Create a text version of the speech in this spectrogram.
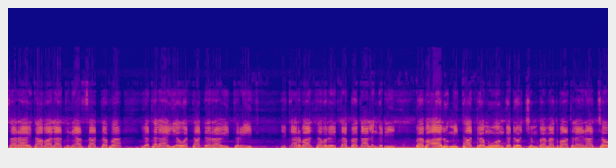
ሰራዊት አባላትን ያሳተፈ የተለያየ ወታደራዊ ትርኢት ይቀርባል ተብሎ ይጠበቃል። እንግዲህ በበዓሉ የሚታደሙ እንግዶችም በመግባት ላይ ናቸው።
